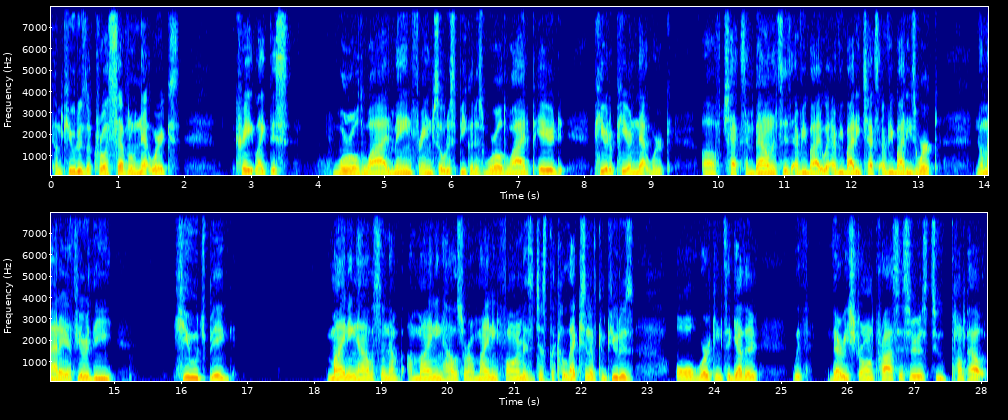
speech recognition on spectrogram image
computers across several networks create like this worldwide mainframe, so to speak, or this worldwide peer to peer network of checks and balances, everybody where everybody checks everybody's work, no matter if you're the huge big mining house and a, a, mining house or a mining farm is just a collection of computers all working together with very strong processors to pump out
